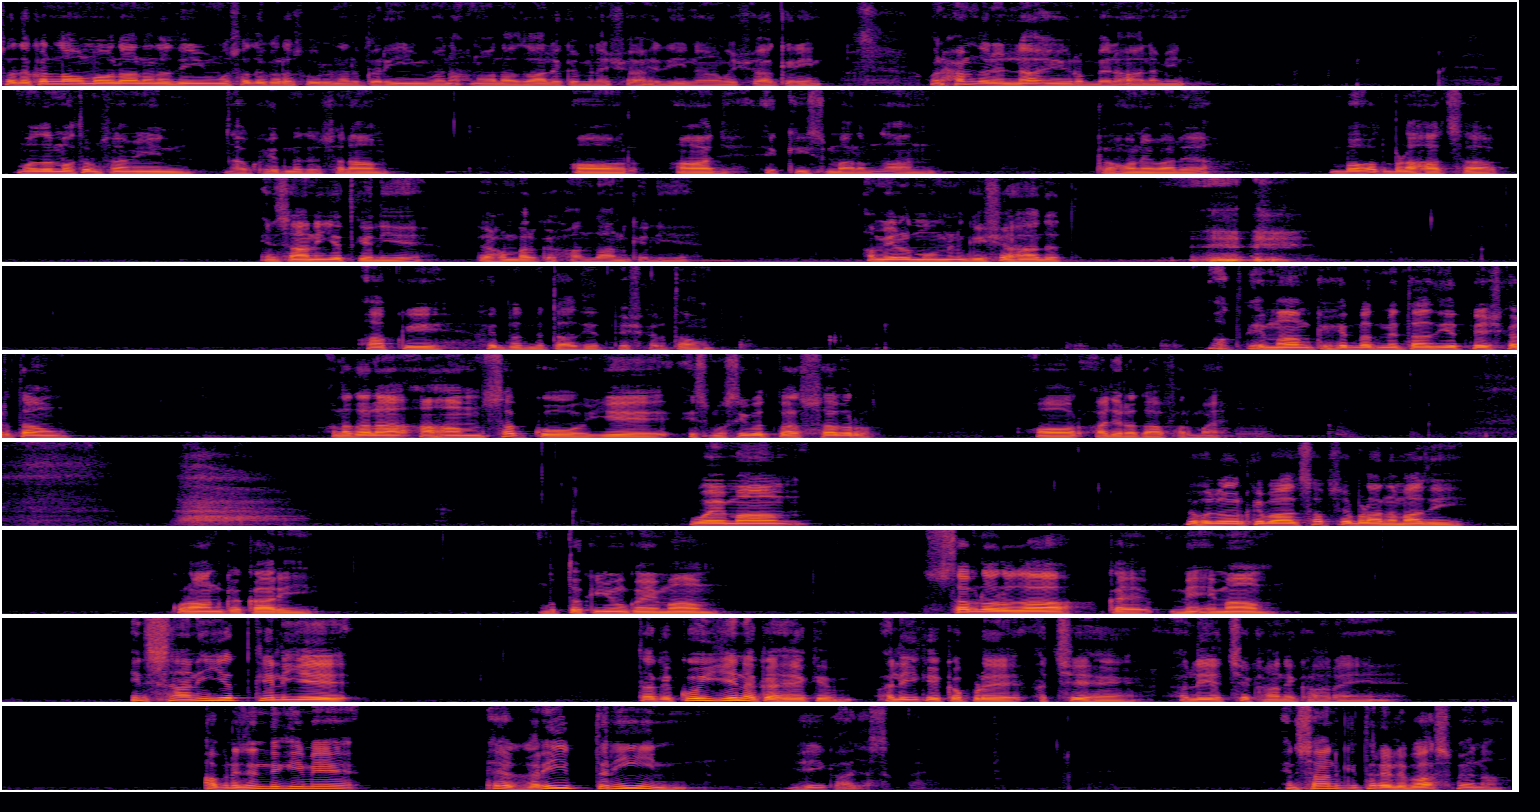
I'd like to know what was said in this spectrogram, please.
सदकल्ला मौलाना नज़ीम व सदक रसूलकरीम वनहनवालमिन शाहिदीन व शाकिरीन अलहमदिल्ला रबालमीन मौजूद मोहतरम सामीन आपकी खिदमत सलाम और आज इक्कीस माह रमज़ान का होने वाला बहुत बड़ा हादसा इंसानियत के लिए पैगंबर के ख़ानदान के लिए अमीर मोमिन की शहादत। आपकी खिदमत में ताज़ियत पेश करता हूँ। वक्त के इमाम की खिदमत में ताज़ियत पेश करता हूँ। अल्लाह ताला हम सबको ये इस मुसीबत पर सब्र और अजरता फरमाए। वो इमाम जो हुजूर के बाद सबसे बड़ा नमाजी, कुरान का कारी, मुत्तकियों का इमाम, सब्र रज़ा का में इमाम। इंसानियत के लिए ताकि कोई ये न कहे कि अली के कपड़े अच्छे हैं, अली अच्छे खाने खा रहे हैं। अपनी ज़िंदगी में एक गरीब तरीन यही कहा जा सकता है। इंसान की तरह लिबास पहना,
